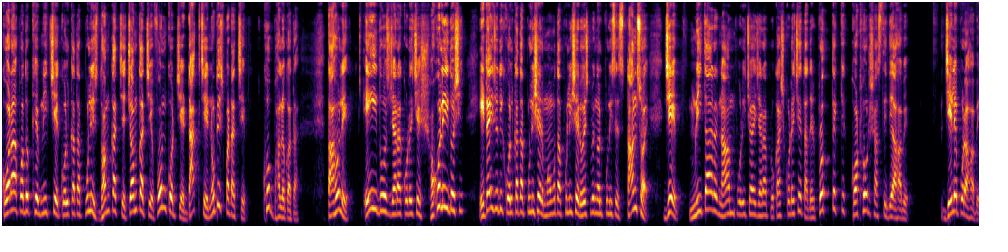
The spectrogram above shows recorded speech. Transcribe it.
কড়া পদক্ষেপ নিচ্ছে, কলকাতা পুলিশ ধমকাচ্ছে, চমকাচ্ছে ফোন করছে, ডাকছে নোটিশ পাঠাচ্ছে। খুব ভালো কথা। তাহলে এই দোষ যারা করেছে সকলেই দোষী। এটাই যদি কলকাতা পুলিশের, মমতা পুলিশের ওয়েস্ট বেঙ্গল পুলিশের স্টান্স হয় যে মৃতার নাম পরিচয় যারা প্রকাশ করেছে, তাদের প্রত্যেককে কঠোর শাস্তি দেওয়া হবে, জেলে পোড়া হবে।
